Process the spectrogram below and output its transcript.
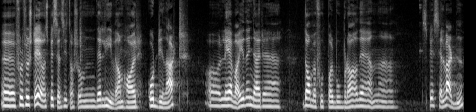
Eh, for det første er det jo en spesiell situasjon det livet de har ordinært. Å leve i den der eh, damefotballbobla, det er en eh, spesiell verden.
